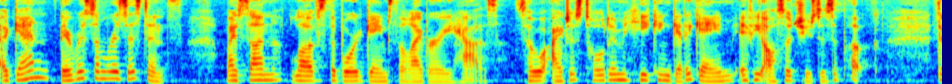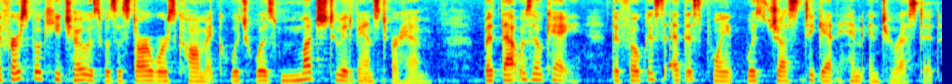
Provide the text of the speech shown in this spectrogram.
again, there was some resistance. My son loves the board games the library has, so I just told him he can get a game if he also chooses a book. The first book he chose was a Star Wars comic, which was much too advanced for him. But that was okay. The focus at this point was just to get him interested,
